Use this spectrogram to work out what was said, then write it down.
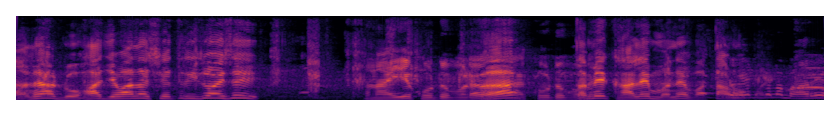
મને આ ડોહા જેવાના છેતરી જો છે અને એ ખોટું પડે ખોટું પડે. તમે ખાલી મને બતાડો ભાઈ.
